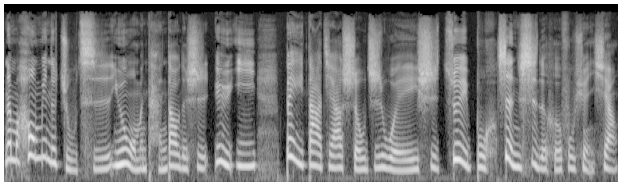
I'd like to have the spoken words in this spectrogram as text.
那么后面的主词，因为我们谈到的是浴衣，被大家熟知为是最不正式的和服选项，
